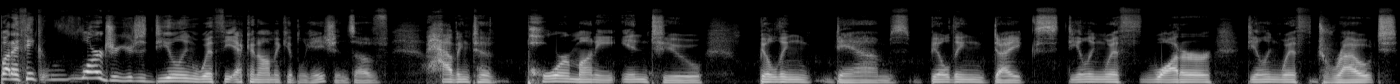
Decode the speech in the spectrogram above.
But I think larger, you're just dealing with the economic implications of having to pour money into building dams, building dikes, dealing with water, dealing with drought,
